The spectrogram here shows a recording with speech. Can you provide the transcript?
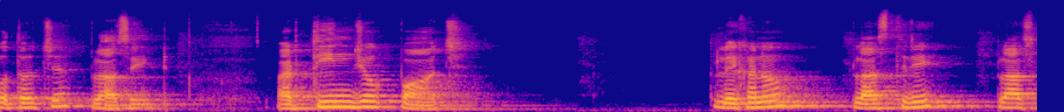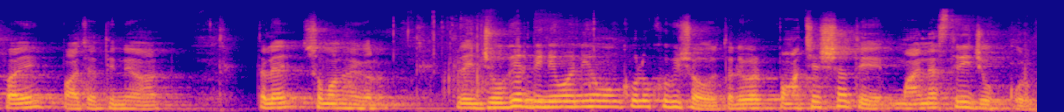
কত হচ্ছে? প্লাস এইট আর তিন যোগ পাঁচ, তাহলে এখানেও প্লাস থ্রি প্লাস ফাইভ পাঁচ আর তিনে আট, তাহলে সমান হয়ে গেল। তাহলে যোগের বিনিময় নিয়ম অঙ্কগুলো খুবই সহজ। তাহলে এবার পাঁচের সাথে মাইনাস থ্রি যোগ করব।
